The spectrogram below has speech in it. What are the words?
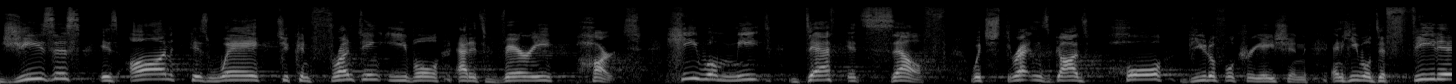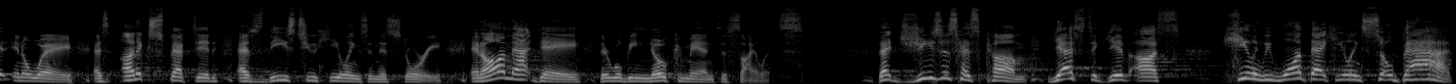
Jesus is on his way to confronting evil at its very heart. He will meet death itself which threatens God's whole beautiful creation, and he will defeat it in a way as unexpected as these two healings in this story. And on that day, there will be no command to silence. That Jesus has come, yes, to give us healing. We want that healing so bad.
